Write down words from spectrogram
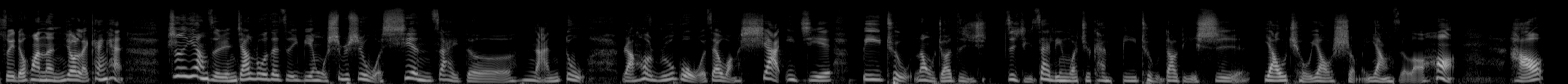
所以的话呢，你就来看看这样子，人家落在这一边，我是不是我现在的难度？然后如果我再往下一阶 B two，那我就要自己去自己再另外去看 B two 到底是要求要什么样子了哈。好，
